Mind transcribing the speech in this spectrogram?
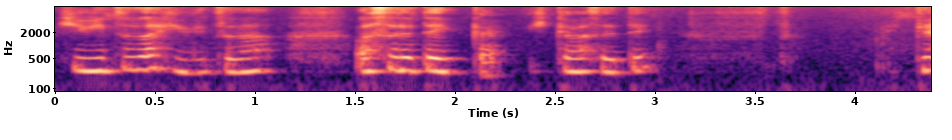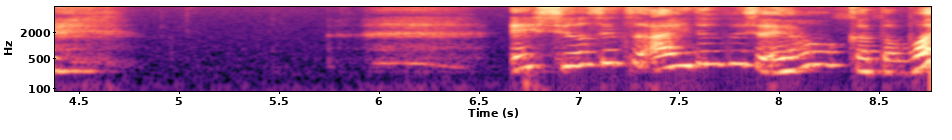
秘密だ秘密だ。忘れて一回。一回忘れて。一回。え小説愛読書？絵本かと。前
